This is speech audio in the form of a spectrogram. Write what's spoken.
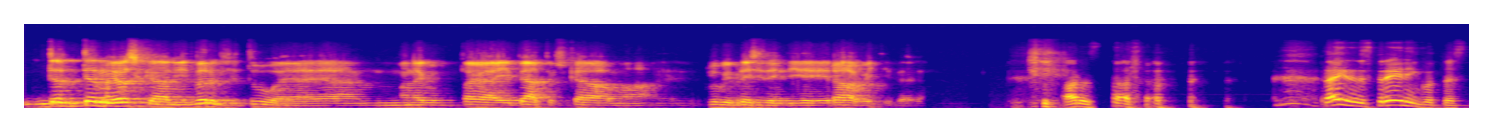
Tead, tead, ma ei oska neid võrdlusi tuua ja, ja ma nagu väga ei peatuks ka oma klubi presidendi rahakoti peale. arusaadav räägi nendest treeningutest,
